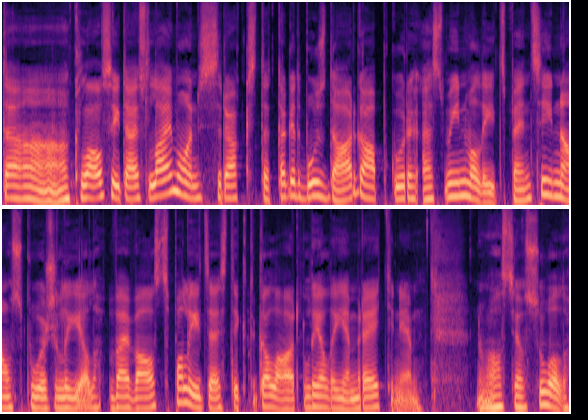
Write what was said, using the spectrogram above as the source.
Tā klausītājs Laimonis raksta, tagad būs dārgā apkure, esmu invalīds, pensija nav spoži liela, vai valsts palīdzēs tikt galā ar lielajiem rēķiniem? Nu, valsts jau sola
